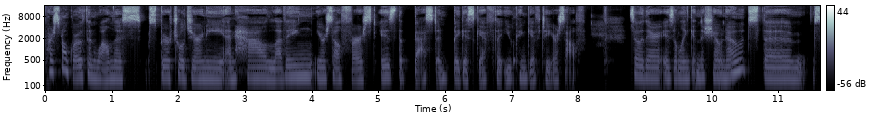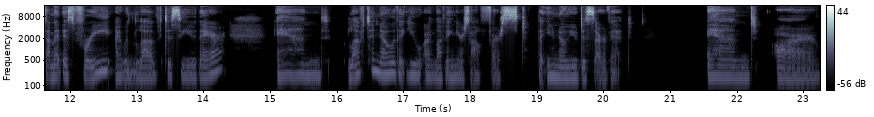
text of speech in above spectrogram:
personal growth and wellness spiritual journey and how loving yourself first is the best and biggest gift that you can give to yourself. So there is a link in the show notes. The summit is free. I would love to see you there. And love to know that you are loving yourself first, that you know you deserve it, and are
